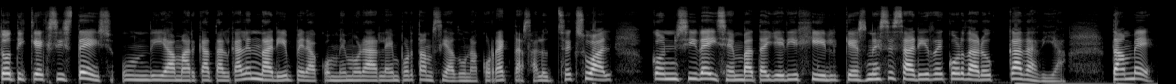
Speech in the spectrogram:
Tot i que existeix un dia marcat al calendari per a commemorar la importància d'una correcta salut sexual, coincideixen Bataller i Hill que és necessari recordar-ho cada dia. També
